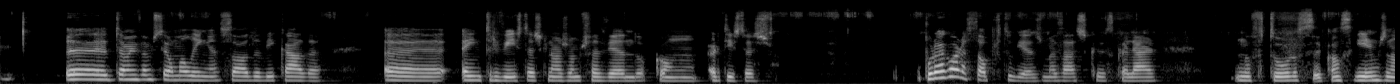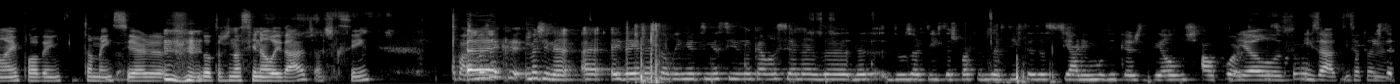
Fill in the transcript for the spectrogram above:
Uh, também vamos ter uma linha só dedicada uh, a entrevistas que nós vamos fazendo com artistas, por agora só portugueses, mas acho que se calhar no futuro, se conseguirmos, não é? Podem também ser de outras nacionalidades, acho que sim. Opa, mas é que, imagina, a, a ideia dessa linha tinha sido aquela cena de, de- dos artistas, próprios artistas, associarem músicas deles ao Porto. Deles, Isso, exato, exatamente.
